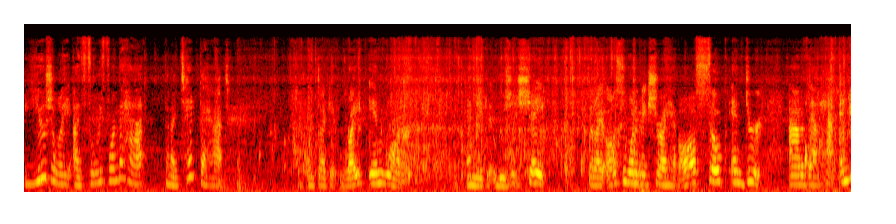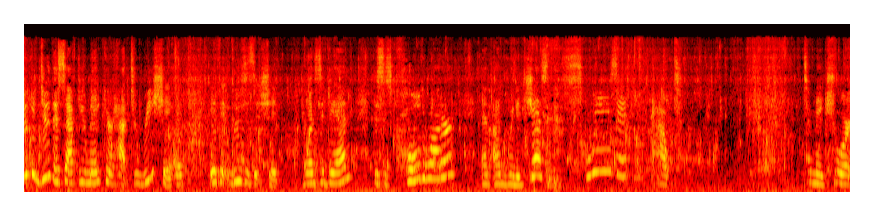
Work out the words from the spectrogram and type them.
usually I fully form the hat, then I take the hat and dunk it right in water and make it lose its shape. But I also want to make sure I have all soap and dirt out of that hat. And you can do this after you make your hat to reshape it if it loses its shape. Once again, this is cold water, and I'm going to just squeeze it out to make sure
